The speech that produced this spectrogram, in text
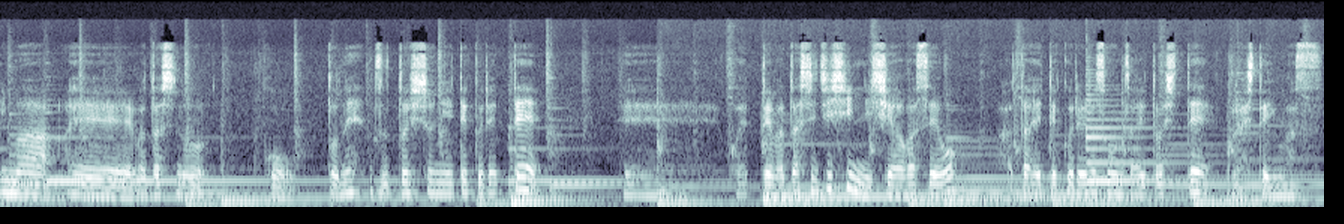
今、えー、私の子とねずっと一緒にいてくれて、えー、こうやって私自身に幸せを与えてくれる存在として暮らしています。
